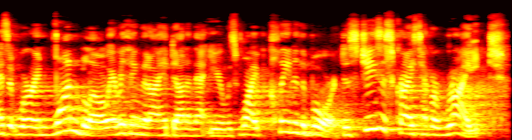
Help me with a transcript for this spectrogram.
as it were, in one blow, everything that I had done in that year was wiped clean of the board. Does Jesus Christ have a right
